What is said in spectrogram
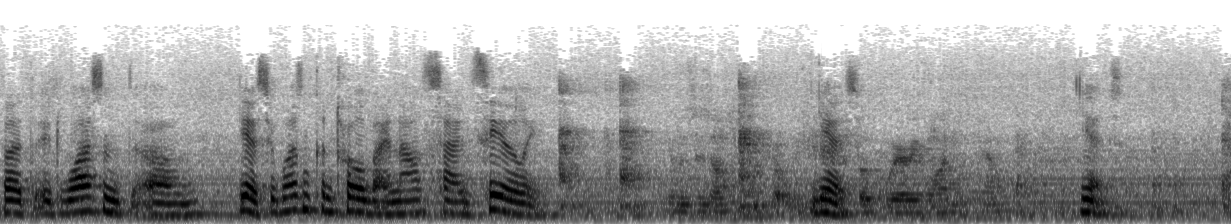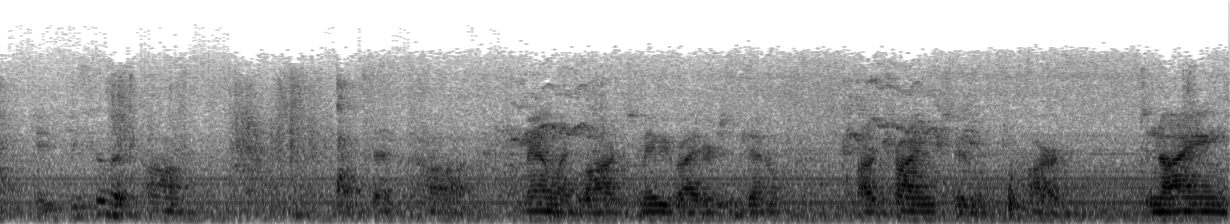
but it wasn't. Um, yes, it wasn't controlled by an outside theory. It was his own control. He could Yes. have feel that um, that uh, man like Lawrence, maybe writers in general, are trying to are denying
